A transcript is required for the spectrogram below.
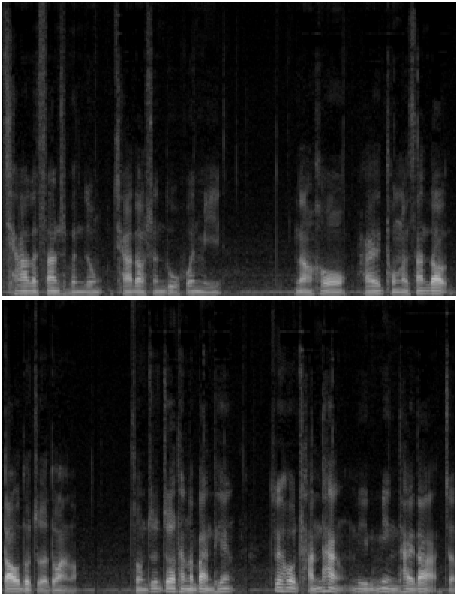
掐了三十分钟，掐到深度昏迷，然后还捅了三刀，刀都折断了。总之折腾了半天，最后长叹：“你命太大，整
